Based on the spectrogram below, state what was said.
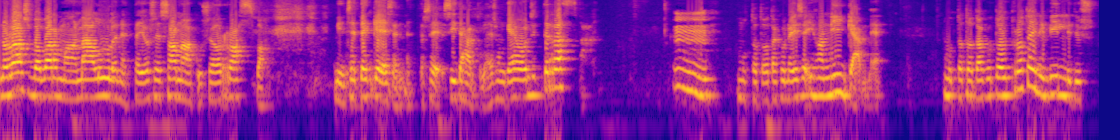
No rasva varmaan, mä luulen, että jo se sana, kun se on rasva, niin se tekee sen, että se, sitähän tulee sun kehoon sitten rasvaa. Mm. Mutta tuota, kun ei se ihan niinkään mene. Mutta tuota, kun toi proteiinivillitys,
